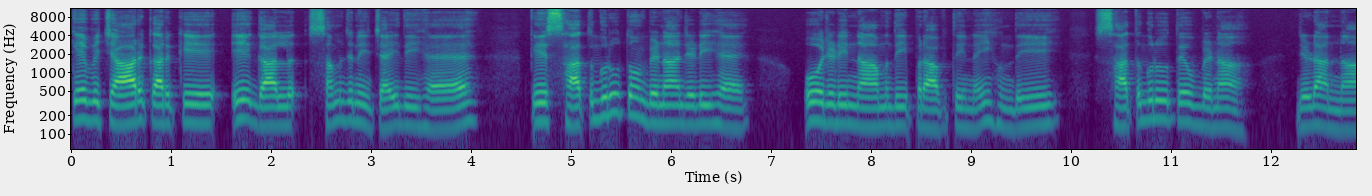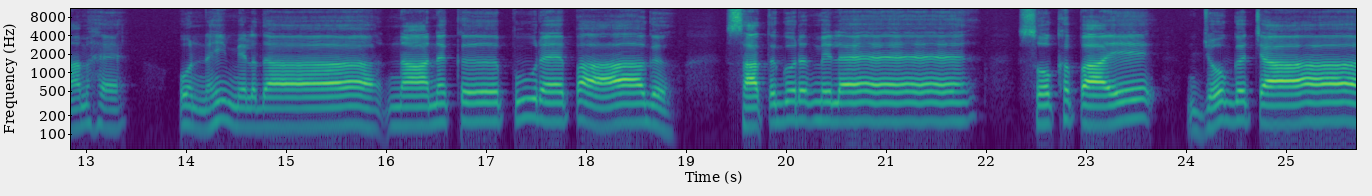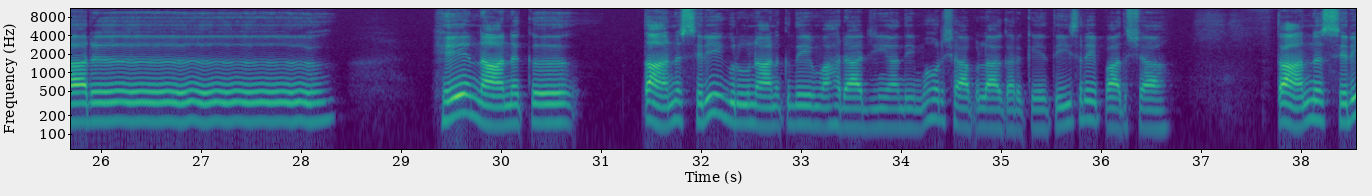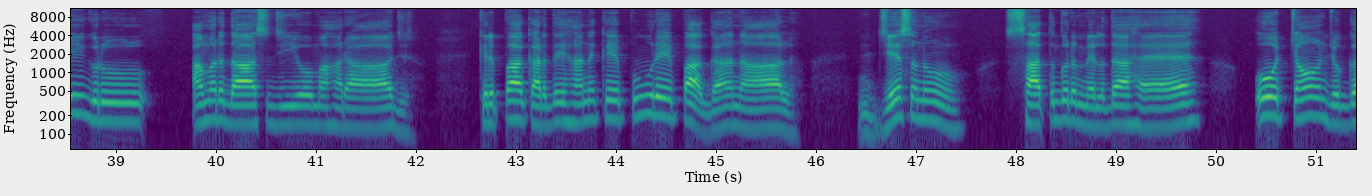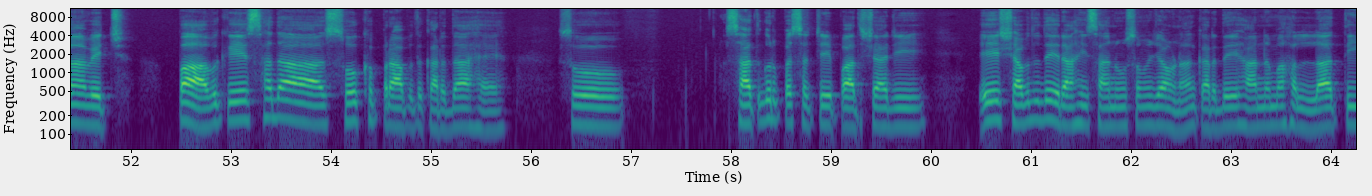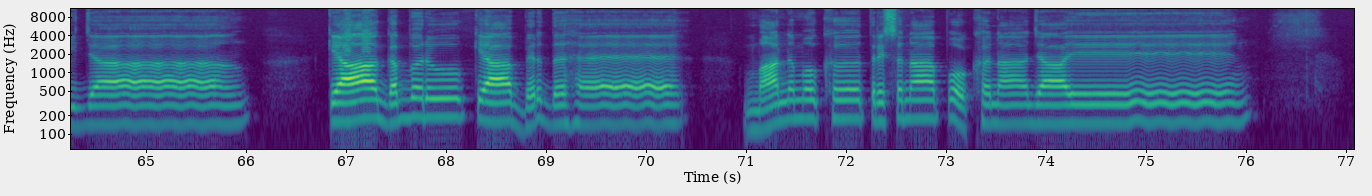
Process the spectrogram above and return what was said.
ਕਿ ਵਿਚਾਰ ਕਰਕੇ ਇਹ ਗੱਲ ਸਮਝਣੀ ਚਾਹੀਦੀ ਹੈ ਕਿ ਸਤਿਗੁਰੂ ਤੋਂ ਬਿਨਾ ਜਿਹੜੀ ਹੈ ਉਹ ਜਿਹੜੀ ਨਾਮ ਦੀ ਪ੍ਰਾਪਤੀ ਨਹੀਂ ਹੁੰਦੀ, ਸਤਿਗੁਰੂ ਤੋਂ ਬਿਨਾ ਜਿਹੜਾ ਨਾਮ ਹੈ, ਉਹ ਨਹੀਂ ਮਿਲਦਾ। ਨਾਨਕ ਪੂਰੇ ਭਾਗ, ਸਤਿਗੁਰ ਮਿਲੈ। ਸੁਖ ਪਾਏ ਜੋਗ ਚਾਰ। ਹੇ ਨਾਨਕ, ਧੰਨ ਸ੍ਰੀ ਗੁਰੂ ਨਾਨਕ ਦੇਵ ਮਹਾਰਾਜ ਜੀਆਂ ਦੀ ਮੋਹਰ ਛਾਪ ਲਾ ਕਰਕੇ ਤੀਸਰੇ ਪਾਤਸ਼ਾਹ ਧੰਨ ਸ੍ਰੀ ਗੁਰੂ ਅਮਰਦਾਸ ਜੀਓ ਮਹਾਰਾਜ। ਕਿਰਪਾ ਕਰਦੇ ਹਨ ਕਿ ਪੂਰੇ ਭਾਗਾਂ ਨਾਲ ਜਿਸ ਨੂੰ ਸਤਿਗੁਰ ਮਿਲਦਾ ਹੈ, ਉਹ ਚੌਂ ਯੁੱਗਾਂ ਵਿੱਚ ਭਾਵ ਕੇ ਸਦਾ ਸੁਖ ਪ੍ਰਾਪਤ ਕਰਦਾ ਹੈ। ਸੋ ਸਤਿਗੁਰ ਸੱਚੇ ਪਾਤਸ਼ਾਹ ਜੀ, ਇਹ ਸ਼ਬਦ ਦੇ ਰਾਹੀਂ ਸਾਨੂੰ ਸਮਝਾਉਣਾ ਕਰਦੇ ਹਨ, ਮਹੱਲਾ ਤੀਜਾ। ਕਿਆ ਗੱਭਰੂ, ਕਿਆ ਬਿਰਧ ਹੈ? ਮਨ ਮੁਖ ਤ੍ਰਿਸ਼ਨਾ ਭੁਖ ਨਾ ਜਾਏ।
